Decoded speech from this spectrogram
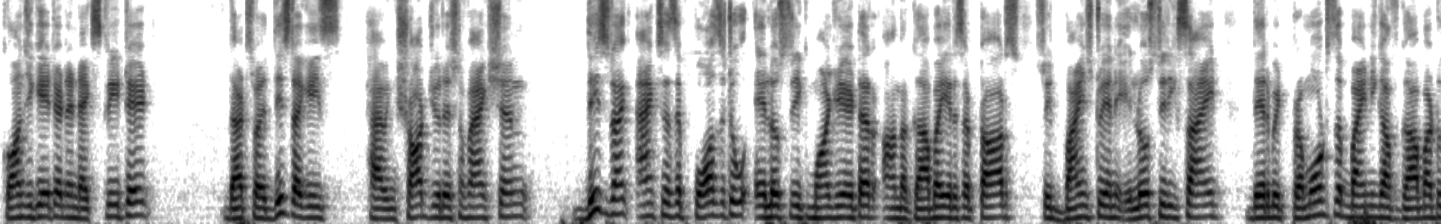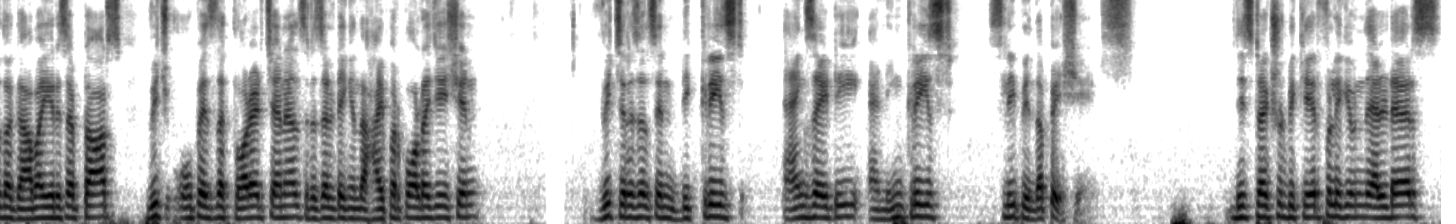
conjugated and excreted. That's why this drug is having short duration of action. This drug acts as a positive allosteric modulator on the GABA receptors, so it binds to an allosteric site, thereby it promotes the binding of GABA to the GABA receptors, which opens the chloride channels, resulting in the hyperpolarization, which results in decreased anxiety and increased sleep in the patients. This drug should be carefully given the elders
